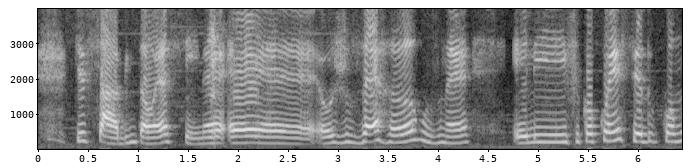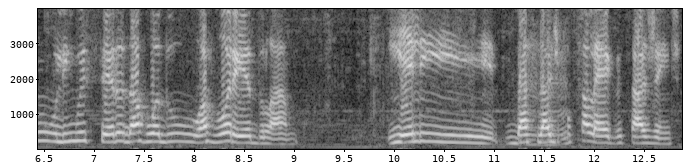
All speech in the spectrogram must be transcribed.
que sabe. Então, é assim, né? É, é o José Ramos, né? Ele ficou conhecido como o linguiceiro da Rua do Arvoredo lá. E ele, da cidade de Uhum. Porto Alegre, tá, gente?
